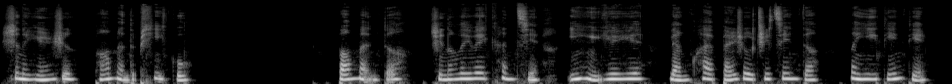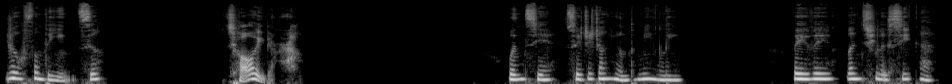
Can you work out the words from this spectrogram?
是那圆润饱满的屁股，饱满的只能微微看见隐隐约约两块白肉之间的那一点点肉缝的影子。瞧一点啊！文杰随着张勇的命令，微微弯曲了膝盖，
